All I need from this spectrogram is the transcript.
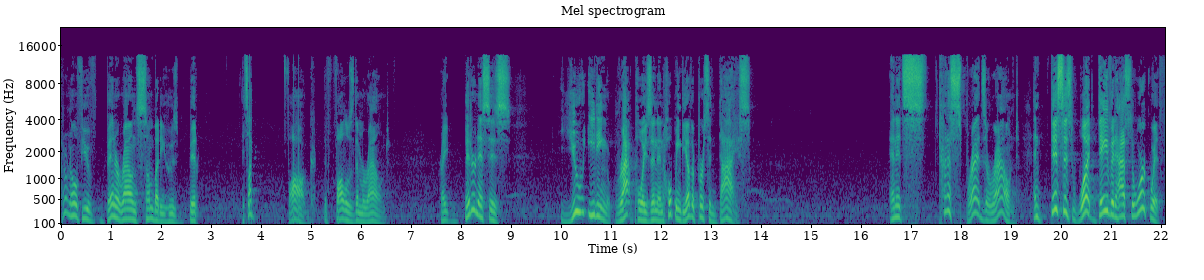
I don't know if you've been around somebody who's bitter. It's like fog that follows them around. Right? Bitterness is you eating rat poison and hoping the other person dies. And it's kind of spreads around. And this is what David has to work with.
